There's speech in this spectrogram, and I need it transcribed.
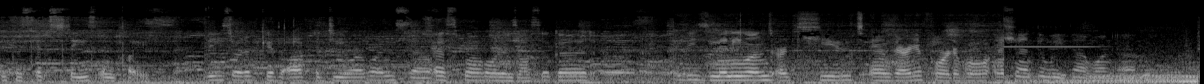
because it stays in place. These sort of give off the Dior ones, so Espoir one is also good. These mini ones are cute and very affordable. I can't delete that one.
